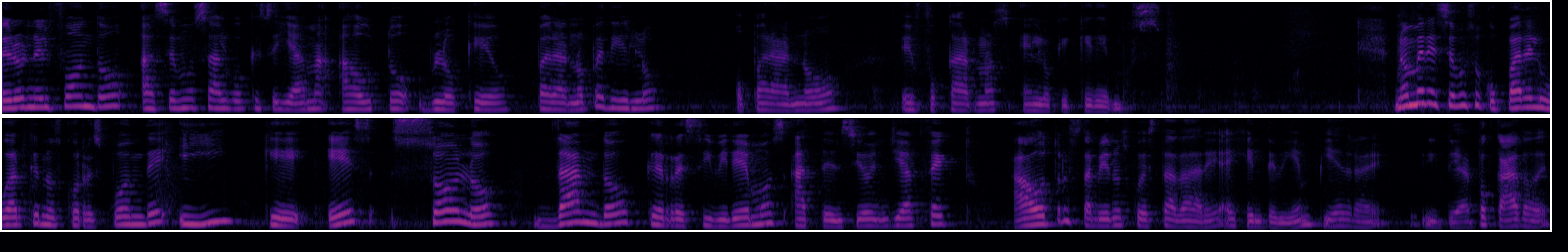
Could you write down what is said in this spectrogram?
Pero en el fondo hacemos algo que se llama autobloqueo para no pedirlo o para no enfocarnos en lo que queremos. No merecemos ocupar el lugar que nos corresponde y que es solo dando que recibiremos atención y afecto. A otros también nos cuesta dar, ¿eh? Hay gente bien piedra, ¿eh? y te ha tocado, ¿eh?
